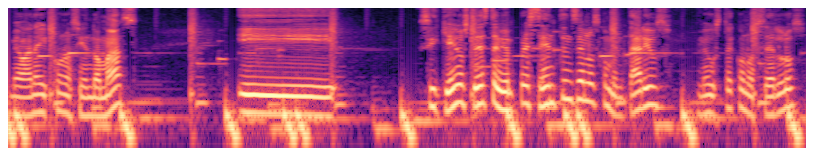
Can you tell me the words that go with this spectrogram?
me van a ir conociendo más. Y si quieren ustedes también preséntense en los comentarios. Me gusta conocerlos.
